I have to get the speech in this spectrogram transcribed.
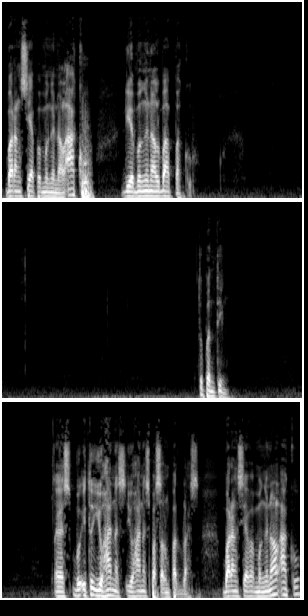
Barang siapa mengenal aku, dia mengenal Bapakku. Itu penting. Eh, itu Yohanes, Yohanes pasal 14. Barang siapa mengenal aku,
